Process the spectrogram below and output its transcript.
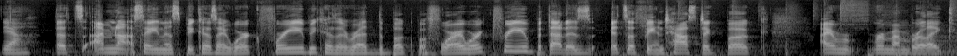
Yeah, that's. I'm not saying this because I work for you because I read the book before I worked for you, but that is. It's a fantastic book. I re- remember like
